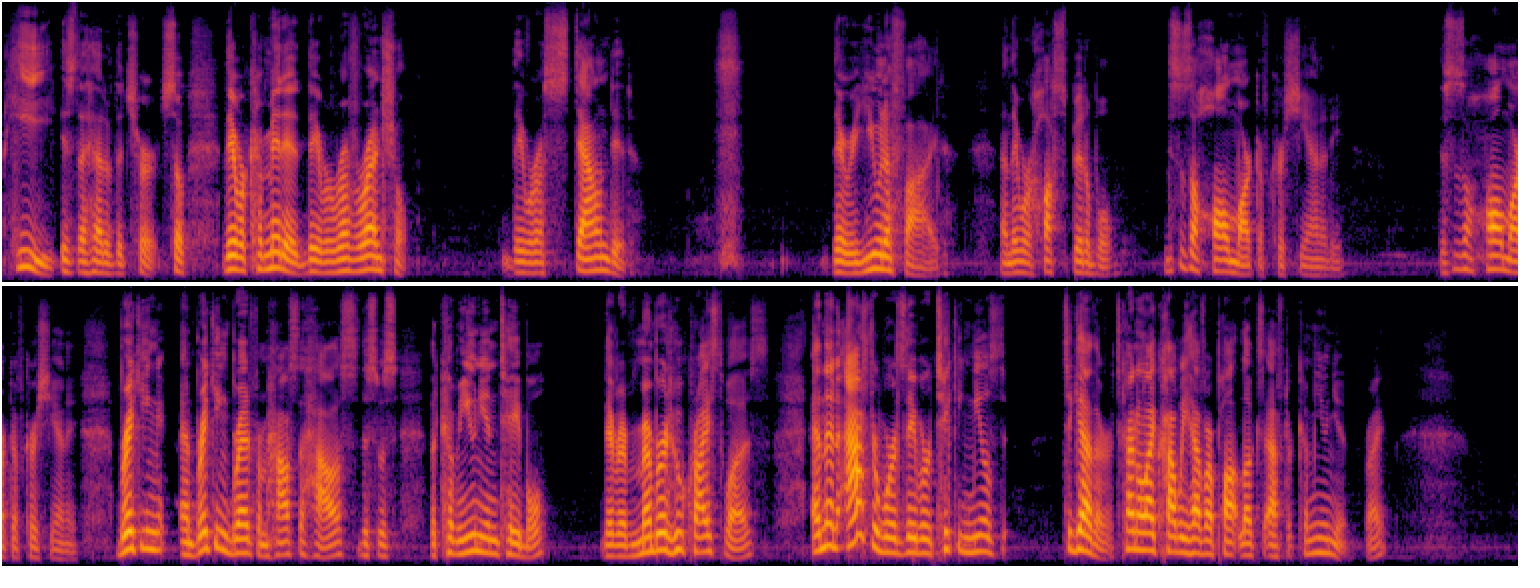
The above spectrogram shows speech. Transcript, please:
He is the head of the church. So they were committed, they were reverential, they were astounded they were unified, and they were hospitable. This is a hallmark of Christianity. This is a hallmark of Christianity. Breaking and breaking bread from house to house. This was the communion table. They remembered who Christ was. And then afterwards, they were taking meals together. It's kind of like how we have our potlucks after communion, right?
